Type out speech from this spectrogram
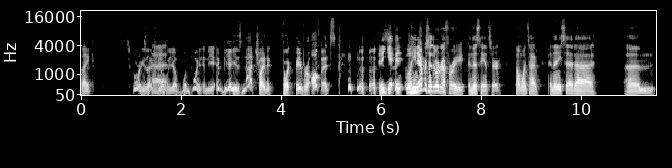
like Scoring is actually Uh, only up one point, and the NBA is not trying to f- favor offense. and he get and- well he never said the word referee in this answer not one time and then he said uh um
